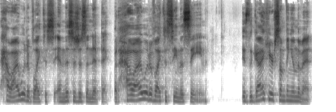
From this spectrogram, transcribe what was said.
how I would have liked to see, and this is just a nitpick, but how I would have liked to seen the scene is the guy hears something in the vent.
